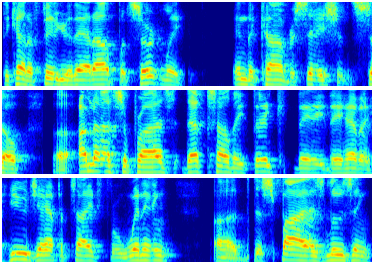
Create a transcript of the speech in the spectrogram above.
to kind of figure that out, but certainly in the conversation. So uh, I'm not surprised. That's how they think. They they have a huge appetite for winning, uh, despise losing.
